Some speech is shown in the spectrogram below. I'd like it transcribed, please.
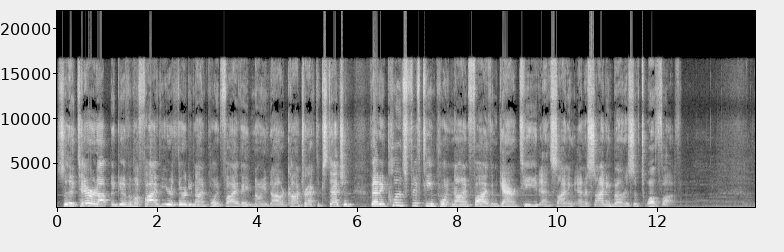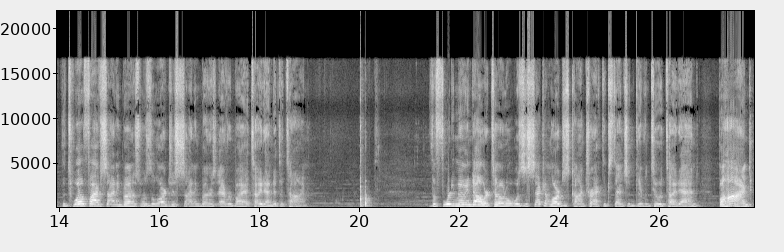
So they tear it up. They give him a five year, $39.58 million contract extension that includes 15.95 in guaranteed and signing and a signing bonus of 12.5. The 12.5 signing bonus was the largest signing bonus ever by a tight end at the time. The $40 million total was the second largest contract extension given to a tight end behind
